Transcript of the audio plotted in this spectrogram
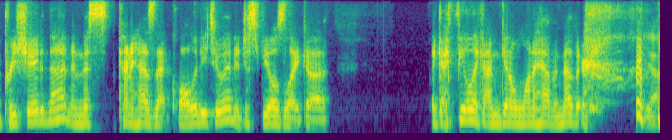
appreciated that, and this kind of has that quality to it. It just feels like uh like I feel like I'm gonna want to have another. Yeah.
